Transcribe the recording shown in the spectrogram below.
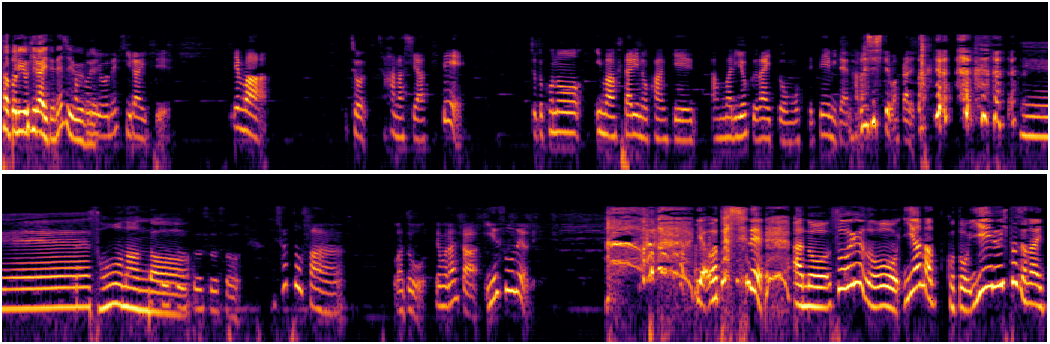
悟りを開いてね、自分で。悟りをね、開いて。で、まあ、ちょ、話し合って、ちょっとこの今二人の関係あんまり良くないと思ってて、みたいな話して別れた。へー、そうなんだ。そうそうそうそう。佐藤さんはどう？でもなんか言えそうだよね。いや、私ね、あの、そういうのを嫌なことを言える人じゃない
